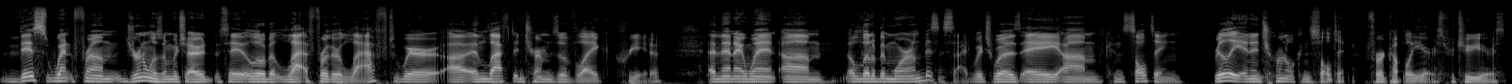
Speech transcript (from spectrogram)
this went from journalism, which I would say a little bit le- further left, where uh, and left in terms of like creative, and then I went um, a little bit more on the business side, which was a um, consulting really an internal consultant for a couple of years, for two years.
